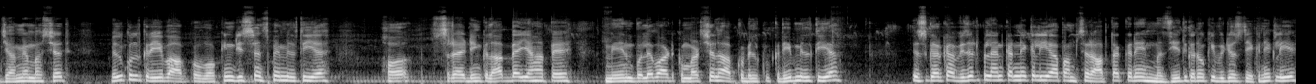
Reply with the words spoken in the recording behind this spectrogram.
जामिया मस्जिद। बिल्कुल करीब आपको वॉकिंग डिस्टेंस में मिलती है। हॉर्स राइडिंग क्लब है यहाँ पे। मेन बुलेवार्ड कमर्शियल आपको बिल्कुल करीब मिलती है। इस घर का विज़िट प्लान करने के लिए आप हमसे रबता करें, मज़ीद घरों की वीडियोस देखने के लिए।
